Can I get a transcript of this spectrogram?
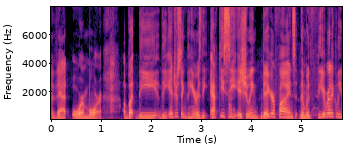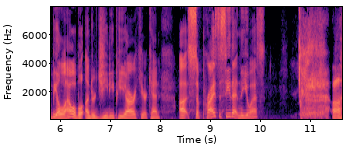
that or more. But the the interesting thing here is the FTC issuing bigger fines than would theoretically be allowable under GDPR here, Ken. Uh, surprised to see that in the US? Uh,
